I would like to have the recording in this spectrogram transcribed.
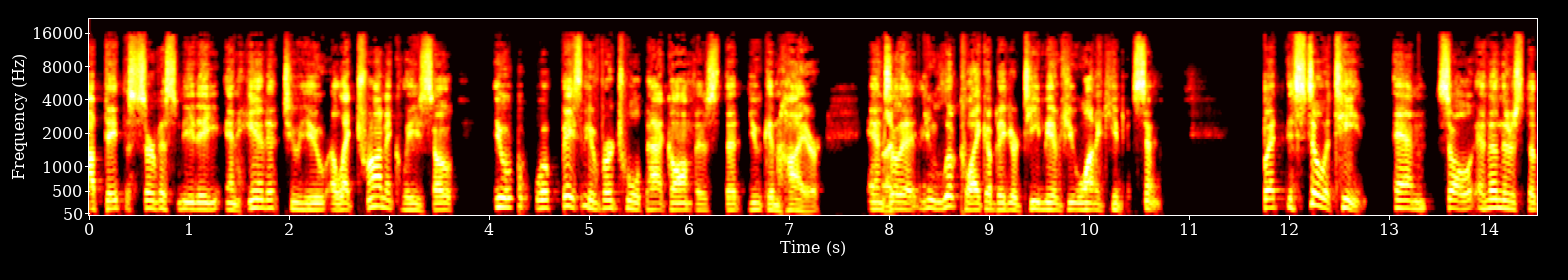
update the service meeting and hand it to you electronically. So you well, basically a virtual back office that you can hire. And right. so that you look like a bigger team if you want to keep it simple, but it's still a team. And so, and then there's the,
